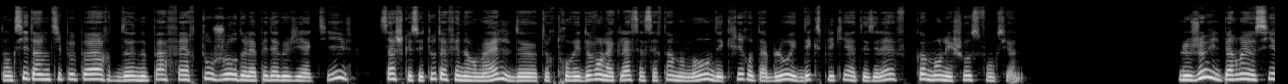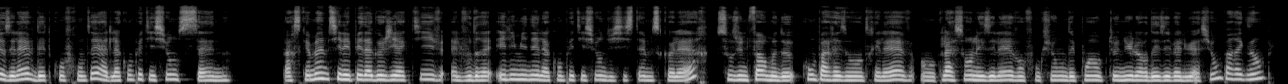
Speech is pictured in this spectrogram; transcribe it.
Donc si tu as un petit peu peur de ne pas faire toujours de la pédagogie active, sache que c'est tout à fait normal de te retrouver devant la classe à certains moments, d'écrire au tableau et d'expliquer à tes élèves comment les choses fonctionnent. Le jeu, il permet aussi aux élèves d'être confrontés à de la compétition saine. Parce que même si les pédagogies actives, elles voudraient éliminer la compétition du système scolaire, sous une forme de comparaison entre élèves, en classant les élèves en fonction des points obtenus lors des évaluations, par exemple,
